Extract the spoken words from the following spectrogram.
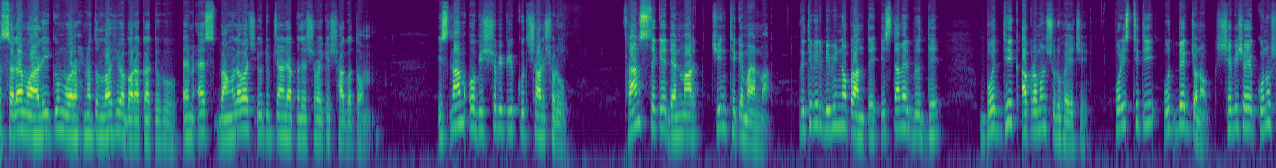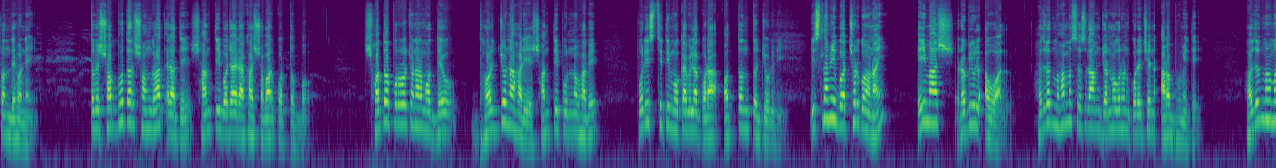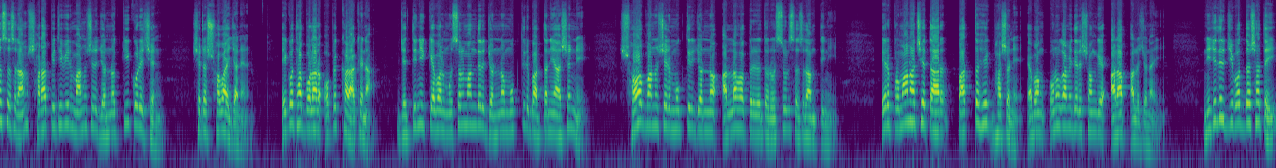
আসসালামু আলাইকুম ওরহমতুল্লাহি বারাকাতুহু। M S Bangla Watch YouTube চ্যানেলে আপনাদের সবাইকে স্বাগতম। ইসলাম ও বিশ্বব্যাপী কুৎসার স্বরূপ। ফ্রান্স থেকে ডেনমার্ক, চীন থেকে মায়ানমার। পৃথিবীর বিভিন্ন প্রান্তে ইসলামের বিরুদ্ধে বৌদ্ধিক আক্রমণ শুরু হয়েছে। পরিস্থিতি উদ্বেগজনক, সে বিষয়ে কোনো সন্দেহ নেই। তবে সভ্যতার সংঘাত এড়াতে শান্তি বজায় রাখা সবার কর্তব্য। শত প্ররোচনার মধ্যেও ধৈর্য না হারিয়ে শান্তিপূর্ণভাবে পরিস্থিতি মোকাবিলা করা অত্যন্ত জরুরি। ইসলামিক বছর গণনায় এই মাস রবিউল আউয়াল হজরত মোহাম্মদ সাল্লাম জন্মগ্রহণ করেছেন আরব ভূমিতে হজরত মোহাম্মদ সাল্লাম সারা পৃথিবীর মানুষের জন্য কি করেছেন, সেটা সবাই জানেন। একথা বলার অপেক্ষা রাখে না যে তিনি কেবল মুসলমানদের জন্য মুক্তির বার্তা নিয়ে আসেননি, সব মানুষের মুক্তির জন্য আল্লাহ প্রেরিত রসুল সাল্লাম তিনি। এর প্রমাণ আছে তার প্রাত্যহিক ভাষণে এবং অনুগামীদের সঙ্গে আলাপ আলোচনায়। নিজেদের জীবদ্দশাতেই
